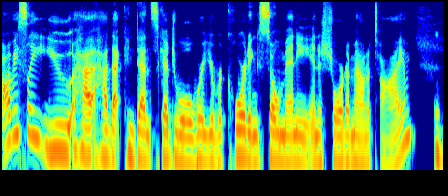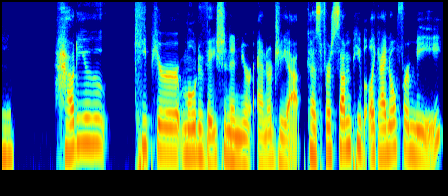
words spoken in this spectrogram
obviously you had had that condensed schedule where you're recording so many in a short amount of time. Mm-hmm. How do you keep your motivation and your energy up? Because for some people, like I know for me,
